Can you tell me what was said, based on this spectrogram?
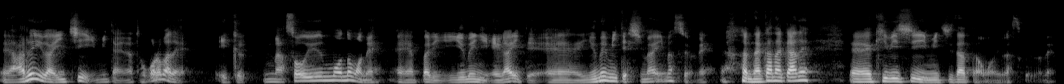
2位、あるいは1位みたいなところまで行く。まあそういうものもね、やっぱり夢に描いてえ、夢見てしまいますよね。なかなかねえ、厳しい道だと思いますけどね。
